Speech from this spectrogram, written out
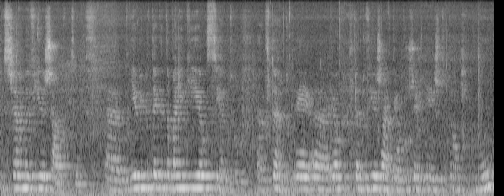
e que se chama Viajarte. Uh, e a biblioteca também aqui é o centro. Portanto, é, eh, é, portanto, o Viajar, que é um projeto que é este tronco comum,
